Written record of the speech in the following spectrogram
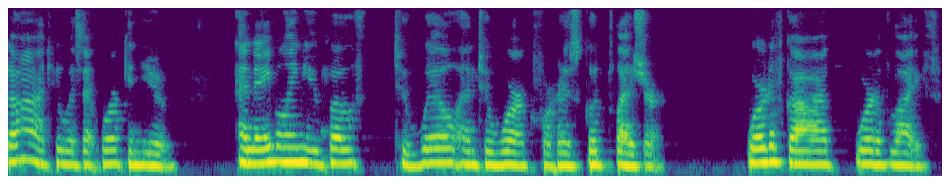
God who is at work in you, enabling you both to will and to work for his good pleasure. Word of God, word of life.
